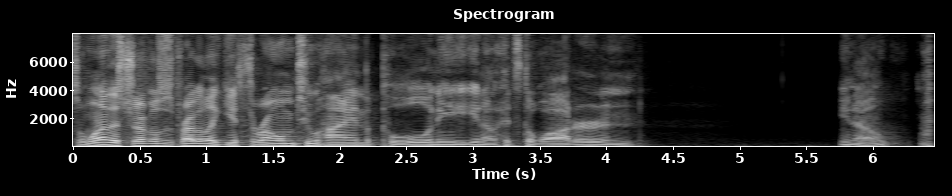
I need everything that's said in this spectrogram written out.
So one of the struggles is probably like you throw him too high in the pool and he, you know, hits the water and, you know,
